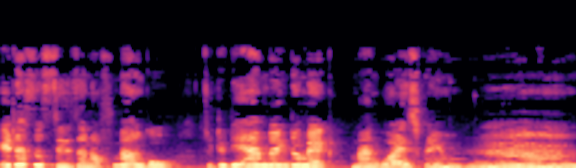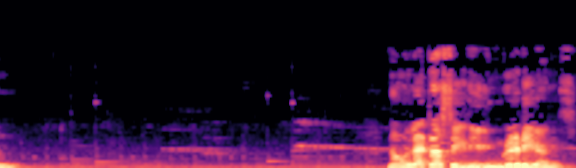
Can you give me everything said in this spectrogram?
It is the season of mango. So today I'm going to make mango ice cream. Mmm. Now let us see the ingredients.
